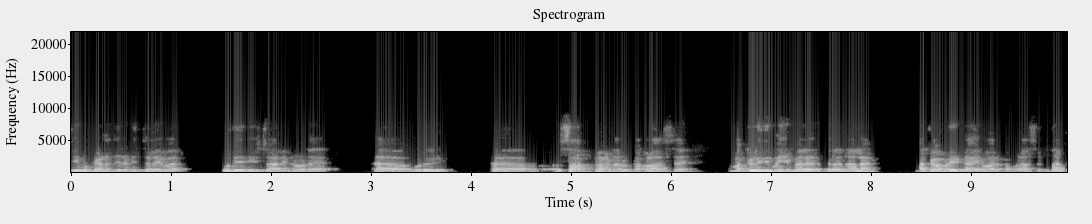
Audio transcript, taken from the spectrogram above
திமுக இளைஞரணி தலைவர் உதயநிதி ஸ்டாலினோட ஒரு சாஃப்ட் கார்னரும் கமல்ஹாசன் மக்கள் நீதி மையம் மேல இருக்கிறதுனால அகாமடேட் ஆயிடுவார் கமல்ஹாசன் தான்.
